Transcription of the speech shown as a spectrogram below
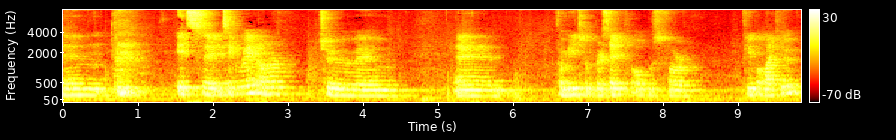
Um, it's, uh, it's a great honor to um, um, for me to present Aarhus for people like you,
